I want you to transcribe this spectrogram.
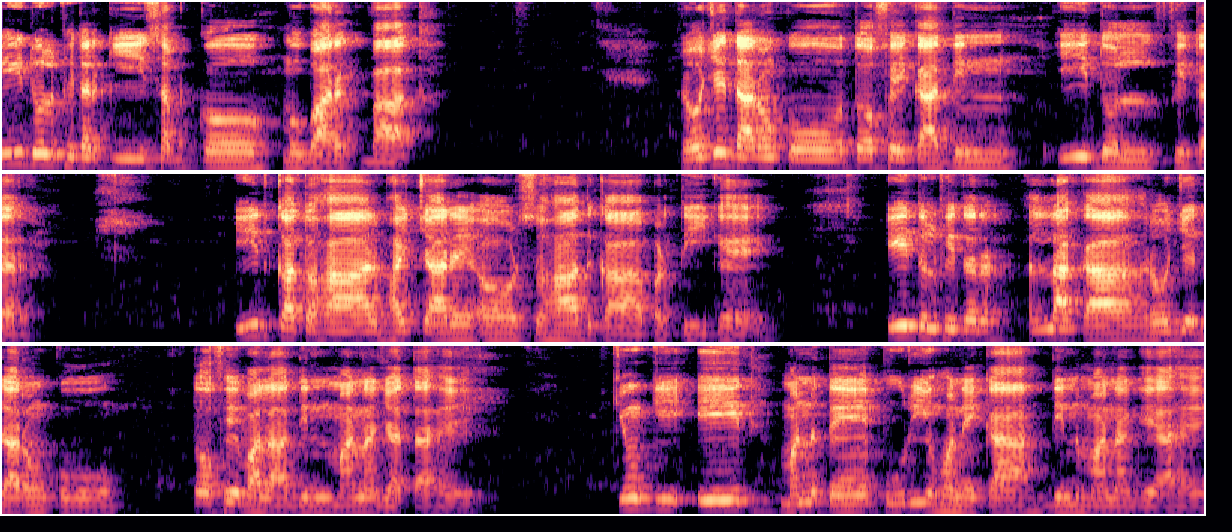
ईद उल फितर की सबको मुबारकबाद। रोज़ेदारों को तोहफे का दिन, ईद उल फितर। ईद का त्यौहार भाईचारे और सुहाद का प्रतीक है। ईद उल फितर अल्लाह का रोज़ेदारों को तोहफे वाला दिन माना जाता है, क्योंकि ईद मन्नतें पूरी होने का दिन माना गया है।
